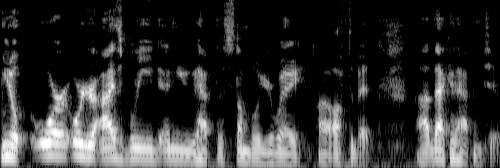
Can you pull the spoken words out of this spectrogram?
you know, or or your eyes bleed and you have to stumble your way uh, off the bed. Uh, that could happen too.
